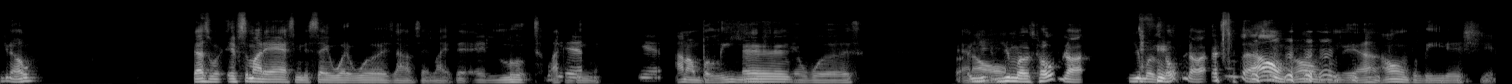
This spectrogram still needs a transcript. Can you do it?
you know. That's what if somebody asked me to say what it was, I would say like that. It looked like Yeah. a demon. Yeah. I don't believe And- it was. at you, all. you must hope not. You must hope not. I don't, I don't believe. I don't believe that shit.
